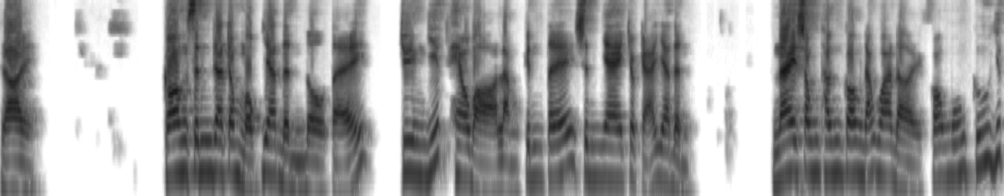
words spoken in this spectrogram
rồi. Con sinh ra trong một gia đình đồ tể, chuyên giết heo bò làm kinh tế, sinh nhai cho cả gia đình. Nay song thân con đã qua đời, Con muốn cứu giúp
